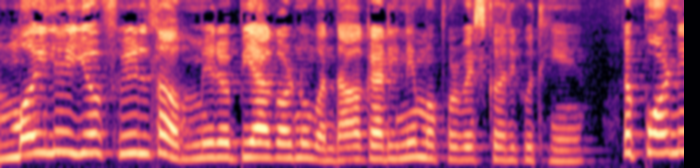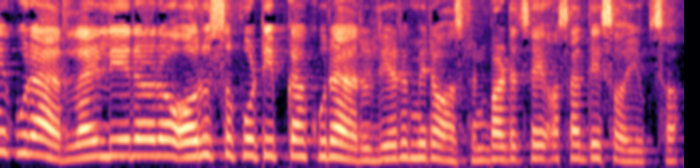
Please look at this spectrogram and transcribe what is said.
मैले यो फिल्ड त मेरो बिहा गर्नुभन्दा अगाडि नै म प्रवेश गरेको थिएँ। र पढ्ने कुराहरूलाई लिएर र अरू सपोर्टिभका कुराहरू लिएर मेरो हस्बेन्डबाट चाहिँ असाध्यै सहयोग छ।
